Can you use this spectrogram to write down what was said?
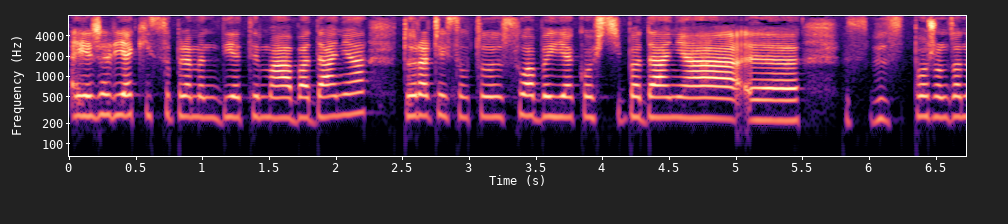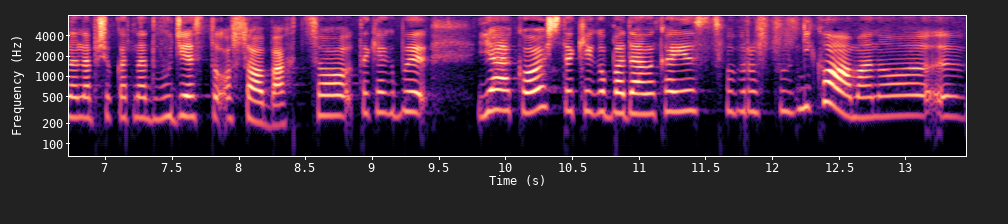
A jeżeli jakiś suplement diety ma badania, to raczej są to słabej jakości badania e, sporządzone na przykład na 20 osobach, co tak jakby jakość takiego badanka jest po prostu znikoma. No, y,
